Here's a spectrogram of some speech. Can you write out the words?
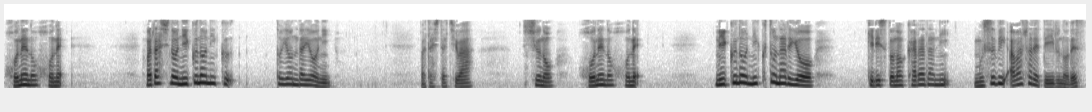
骨の骨、私の肉の肉と呼んだように、私たちは主の骨の骨、肉の肉となるよう、キリストの体に結び合わされているのです。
